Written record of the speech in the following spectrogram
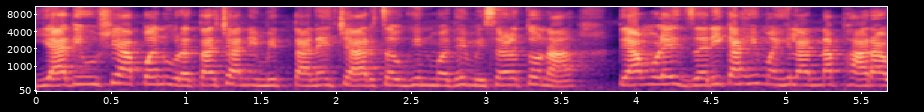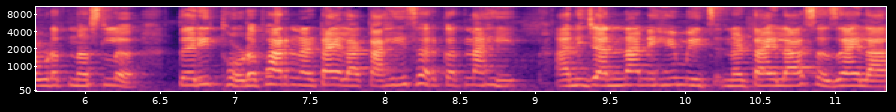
या दिवशी आपण व्रताच्या निमित्ताने चार चौघींमध्ये मिसळतो ना त्यामुळे जरी काही महिलांना फार आवडत नसलं तरी थोडंफार नटायला काहीच हरकत नाही. आणि ज्यांना नेहमीच नटायला सजायला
